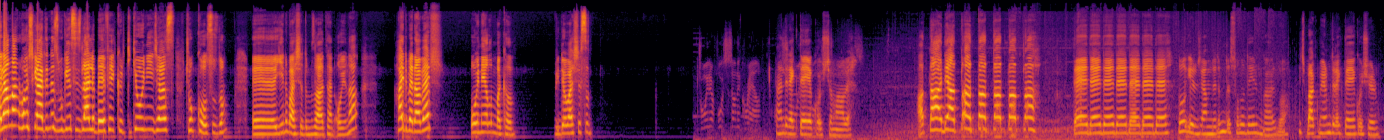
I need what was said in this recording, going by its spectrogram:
Selamlar, hoş geldiniz. Bugün sizlerle BF42 oynayacağız. Çok kolsuzdum. Ee, yeni başladım zaten oyuna. Haydi beraber oynayalım bakalım. Video başlasın. Ben direkt D'ye koşacağım abi. Atla hadi atla atla atla atla atla. D D D D D D D. Sola gireceğim dedim de sola değilim galiba. Hiç bakmıyorum direkt D'ye koşuyorum.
